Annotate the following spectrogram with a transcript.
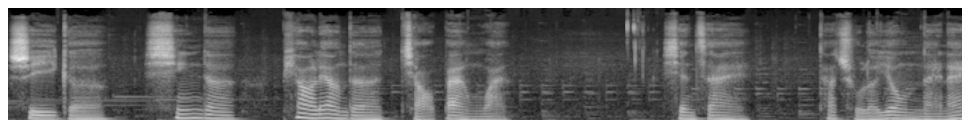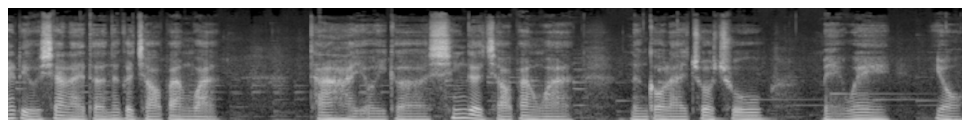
是一个。新的漂亮的搅拌碗，现在他除了用奶奶留下来的那个搅拌碗，他还有一个新的搅拌碗，能够来做出美味又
